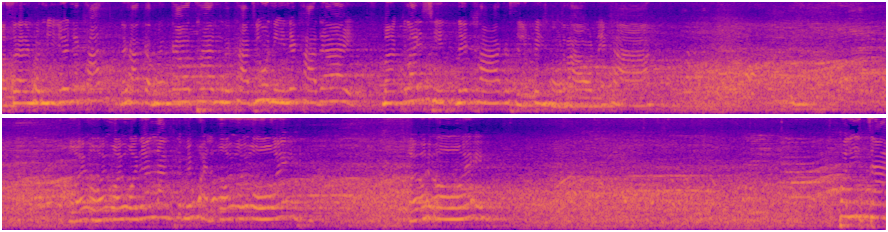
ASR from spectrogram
อแสดงความยินดีด้วยนะคะนะคะ กับทั้ง 9 ท่านนะคะที่วันนี้นะคะได้มาใกล้ชิดนะคะกับศิลปินของเรานะคะ โอ้ยโอ้ยโอ้ยโอ้ยด้านล่างจะไม่ไหวแล้วโอ้ยโอ้ยโอ้ยโอ้ยโอ้ยโอ้ยพอลิจ๋า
